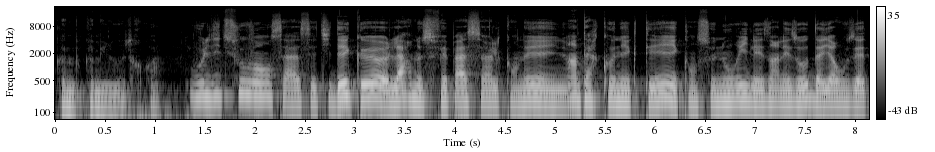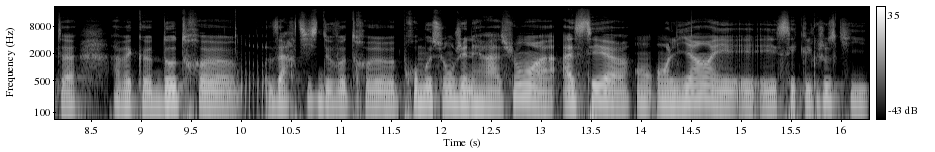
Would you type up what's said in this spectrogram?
comme, comme une autre, quoi. Vous le dites souvent, ça, cette idée que l'art ne se fait pas seul, qu'on est interconnecté et qu'on se nourrit les uns les autres. D'ailleurs, vous êtes euh, avec euh, d'autres euh, artistes de votre promotion génération assez en, lien et, c'est quelque chose qui,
